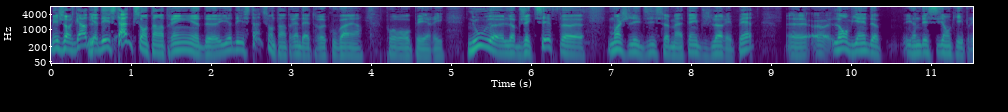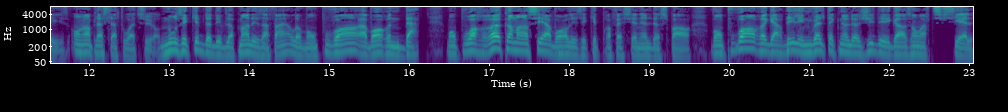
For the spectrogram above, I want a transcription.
Mais je regarde, il y a des stades qui sont en train de, il y a des stades qui sont en train d'être recouverts pour opérer. Nous, euh, l'objectif, euh, moi, je l'ai dit ce matin, puis je le répète. euh, euh, là, on vient de il y a une décision qui est prise. On remplace la toiture. Nos équipes de développement des affaires là, vont pouvoir avoir une date, vont pouvoir recommencer à voir les équipes professionnelles de sport, vont pouvoir regarder les nouvelles technologies des gazons artificiels.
